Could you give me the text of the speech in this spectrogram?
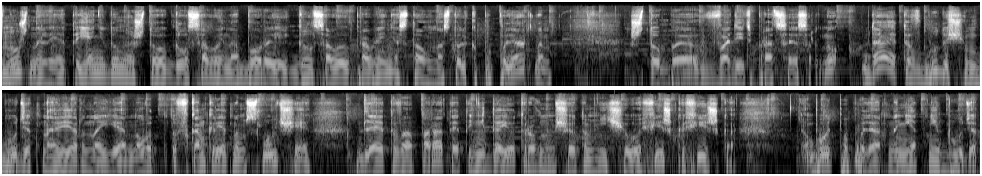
Нужно ли это? Я не думаю, что голосовой набор и голосовое управление стало настолько популярным, чтобы вводить процессор. Ну, да, это в будущем будет, наверное, но вот в конкретном случае для этого аппарата это не дает ровным счетом ничего. Фишка, фишка. Будет популярно? Нет, не будет.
